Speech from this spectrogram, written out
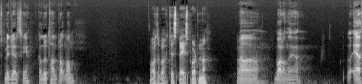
Smidjevskij, kan du ta en prat med han? Må tilbake til spaceporten, da. Ja, var han i jeg,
